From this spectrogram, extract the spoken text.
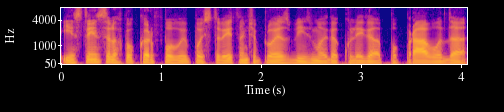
In s tem se lahko kar po- poistovetim, čeprav jaz bi iz mojega kolega popravil, da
